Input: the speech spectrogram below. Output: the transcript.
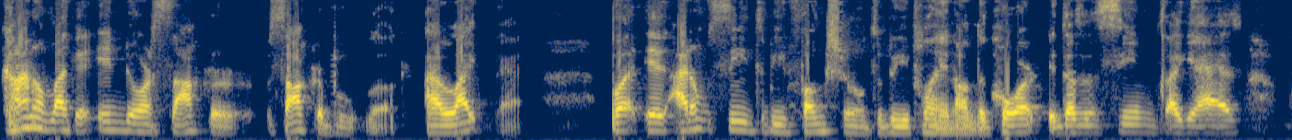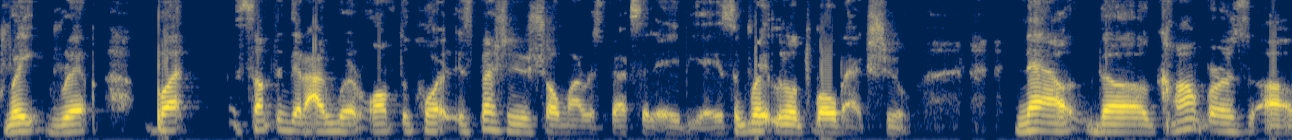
kind of like an indoor soccer soccer boot look. I like that but it, I don't see it to be functional to be playing on the court. It doesn't seem like it has great grip, but something that I wear off the court, especially to show my respects to the ABA. It's a great little throwback shoe. Now, the Converse uh,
